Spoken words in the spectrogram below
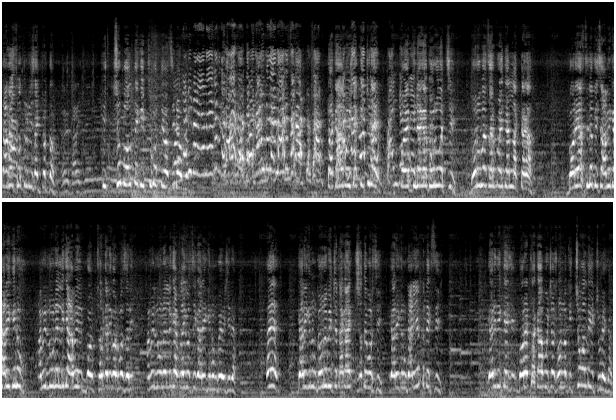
কাগজপত্র ডিসাইড করতাম। কিচ্ছু বলতে কিচ্ছু করতে পারছি না। টাকা পয়সা কিচ্ছু নাই। কয়েকদিন আগে গরু বেচছি। গরু বেচার প্রায় দেড় লাখ টাকা। ঘরে আসছিল কিছু আমি গাড়ি কিনুম আমি লোনের লিগে আমি সরকারি কর্মচারী আমি লোনের লিগে অ্যাপ্লাই করছি গাড়ি কিনুম পেয়েছি না হ্যাঁ গাড়ি কিনুম গরু বেচে টাকা একসাথে করছি গাড়ি কিনুম গাড়ি একটা দেখছি গাড়ি দেখেছি ঘরের টাকা পয়সা স্বর্ণ কিচ্ছু বলতে কিচ্ছু নেই স্যার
